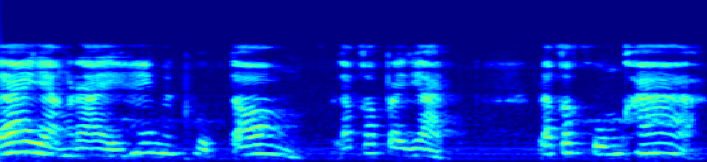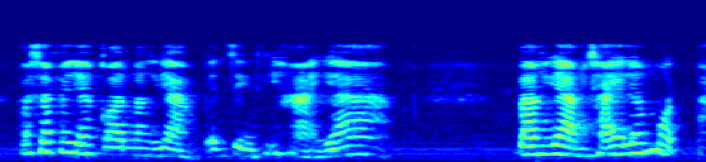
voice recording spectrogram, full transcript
ได้อย่างไรให้มันถูกต้อง แล้วก็ประหยัด แล้วก็คุ้มค่า เพราะทรัพยากรบางอย่างเป็นสิ่งที่หายาก บางอย่างใช้แล้วหมดไป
